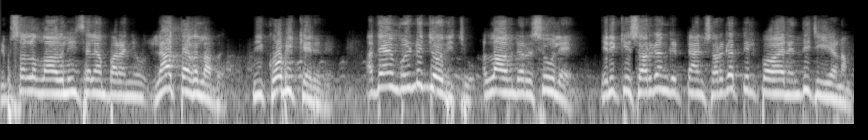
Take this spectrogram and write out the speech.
നബ്സല്ലാ അലൈഹി പറഞ്ഞു ലാ തഹ്ലബ് നീ കോപിക്കരുത്. അദ്ദേഹം വീണ്ടും ചോദിച്ചു അള്ളാഹുവിന്റെ റസൂലെ എനിക്ക് സ്വർഗം കിട്ടാൻ സ്വർഗത്തിൽ പോകാൻ എന്ത് ചെയ്യണം?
